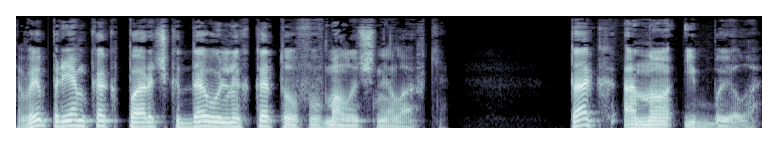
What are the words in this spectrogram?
«Вы прям как парочка довольных котов в молочной лавке». Так оно и было.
